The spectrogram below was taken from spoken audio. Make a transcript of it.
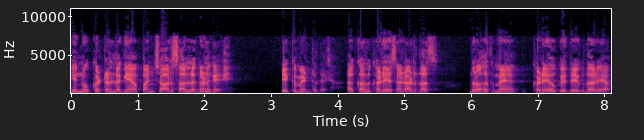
ਇਹਨੂੰ ਕੱਟਣ ਲੱਗਿਆ 5-4 ਸਾਲ ਲੱਗਣਗੇ। ਇੱਕ ਮਿੰਟ ਦੇ। ਆ ਕੱਲ ਖੜੇ ਸਨ 8-10 ਦਰਖਤ ਮੈਂ ਖੜੇ ਹੋ ਕੇ ਦੇਖਦਾ ਰਿਹਾ।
